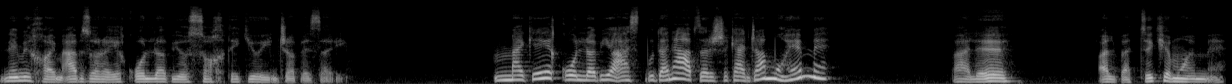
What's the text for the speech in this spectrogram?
نمی‌خوایم ابزارهای قلابی و ساختگی و اینجا بذاریم. مگه قلابی یا است بودن ابزار شکنجه مهمه؟ بله البته که مهمه.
